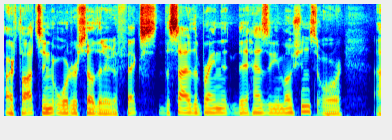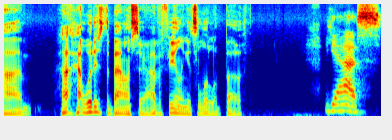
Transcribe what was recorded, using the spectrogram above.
our thoughts in order so that it affects the side of the brain that, that has the emotions, or um, how, how, what is the balance there? I have a feeling it's a little of both. Yes,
